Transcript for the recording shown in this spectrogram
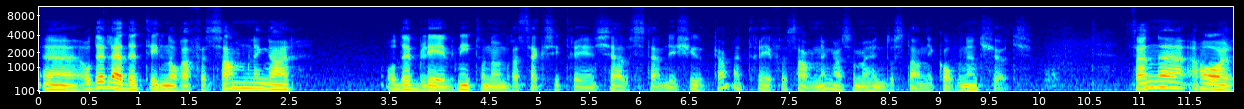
Eh, och det ledde till några församlingar och det blev 1963 en självständig kyrka med tre församlingar som är Hindustani Covenant Church. Sen eh, har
